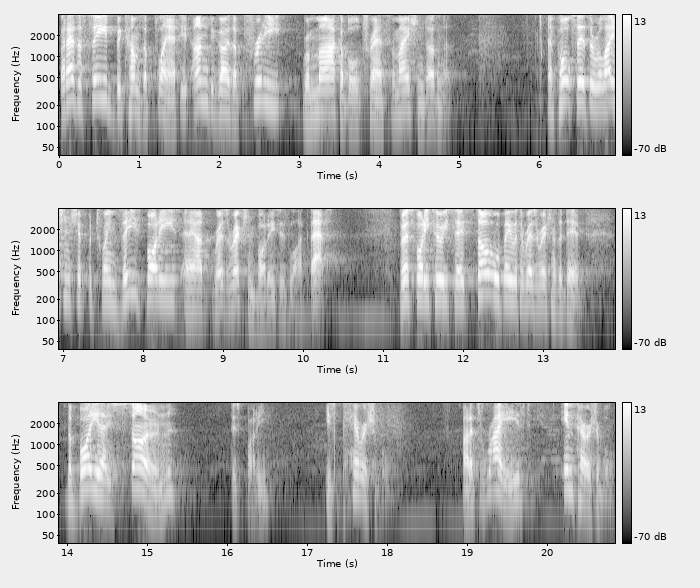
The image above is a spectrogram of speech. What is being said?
But as a seed becomes a plant, it undergoes a pretty remarkable transformation, doesn't it? And Paul says the relationship between these bodies and our resurrection bodies is like that. Verse 42, he says, So it will be with the resurrection of the dead. The body that is sown, this body, is perishable, but it's raised imperishable.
